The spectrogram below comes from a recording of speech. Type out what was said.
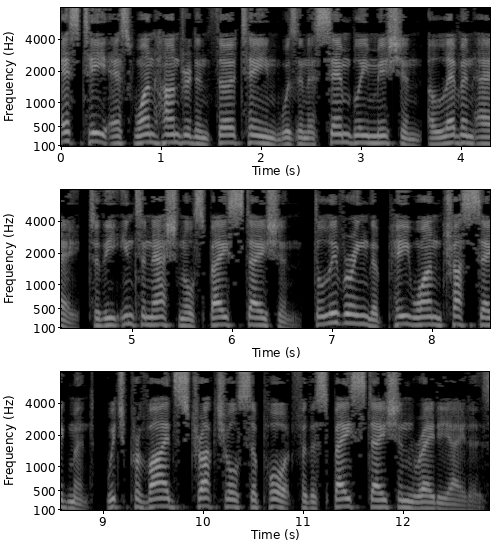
STS-113 was an assembly mission 11A to the International Space Station, delivering the P-1 truss segment, which provides structural support for the space station radiators.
